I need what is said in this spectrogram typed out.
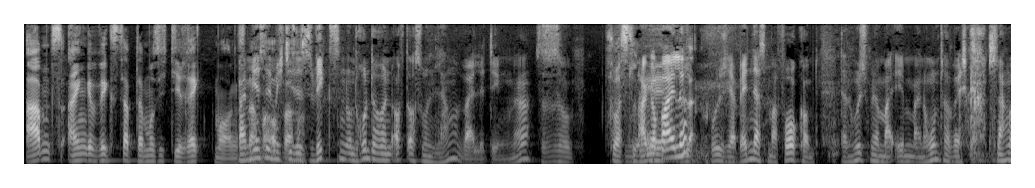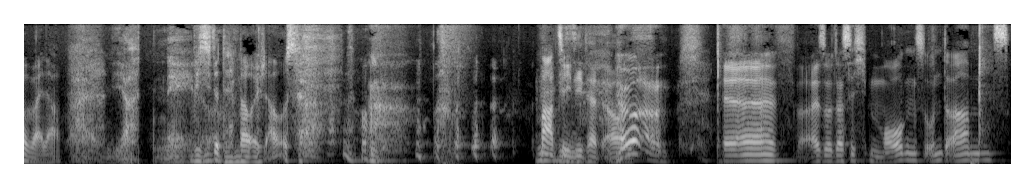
abends eingewichst habe, dann muss ich direkt morgens Bei mir ist nämlich Aufwachen. dieses Wichsen und runterholen oft auch so ein Langeweile-Ding, ne? Das ist so, Du hast Langeweile? la- hol ich ja, wenn das mal vorkommt, dann hole ich mir mal eben einen runter, weil ich gerade Langeweile habe. Ja, nee. Wie sieht das denn bei euch aus? Wie Martin. sieht das aus? Äh, also, dass ich morgens und abends,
